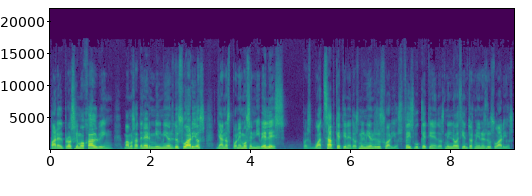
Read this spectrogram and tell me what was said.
para el próximo halving, vamos a tener mil millones de usuarios, ya nos ponemos en niveles pues WhatsApp que tiene 2.000 millones de usuarios, Facebook que tiene 2.900 millones de usuarios,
